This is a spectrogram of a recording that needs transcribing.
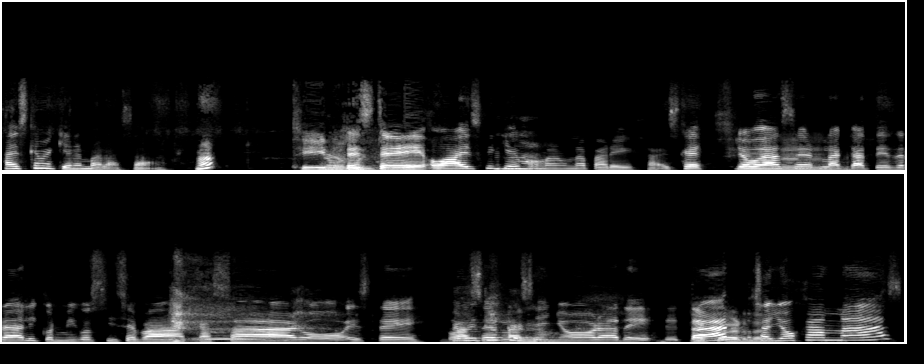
Ah, es que me quiere embarazar, ¿no? Sí, no. Este, o es que quiere formar una pareja, es que yo voy a hacer la catedral y conmigo sí se va a casar, o este, voy a ser la señora de, de tal. o sea, yo jamás,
